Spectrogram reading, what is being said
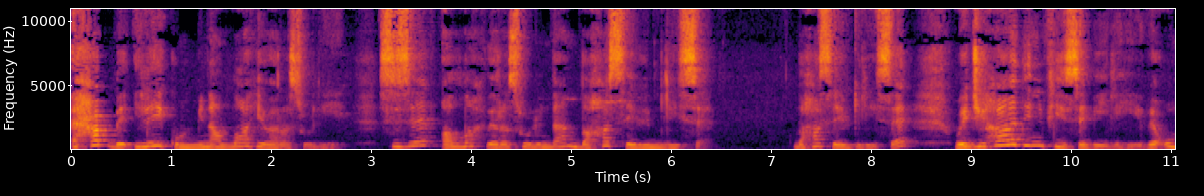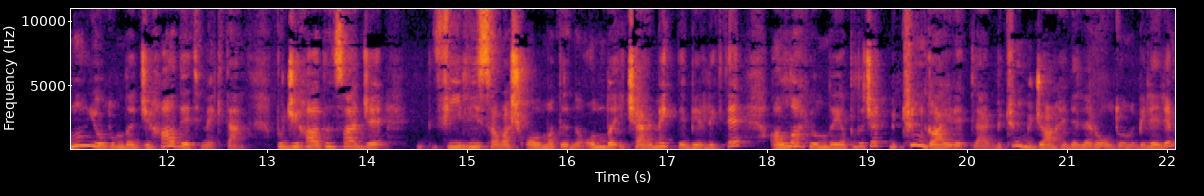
Ehabbe ileykum minallahi ve rasulihi. Size Allah ve Resulünden daha sevimliyse daha sevgili ise ve cihadin fi sebilihi ve onun yolunda cihad etmekten bu cihadın sadece fiili savaş olmadığını onu da içermekle birlikte Allah yolunda yapılacak bütün gayretler, bütün mücahedeler olduğunu bilelim.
